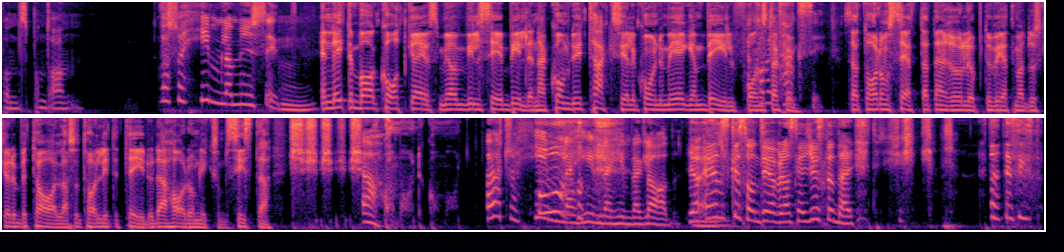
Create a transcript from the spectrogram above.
på en spontan... Det var så himla mysigt. En liten bara kort grej som jag vill se i bilden här. Kom du i taxi eller kom du med egen bil från kom i station? taxi. Så att då har de sett att den rullar upp, då vet man att då ska du betala så tar det lite tid och där har de liksom sista. Ja. Kom on, kom on. Jag var så himla, himla, himla glad. Jag älskar sånt i överraskningar, just den där. Den sista.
